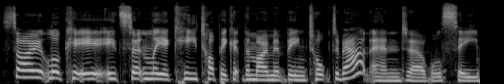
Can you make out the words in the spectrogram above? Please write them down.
So, look, i- it's certainly a key topic at the moment being talked about, and uh, we'll see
